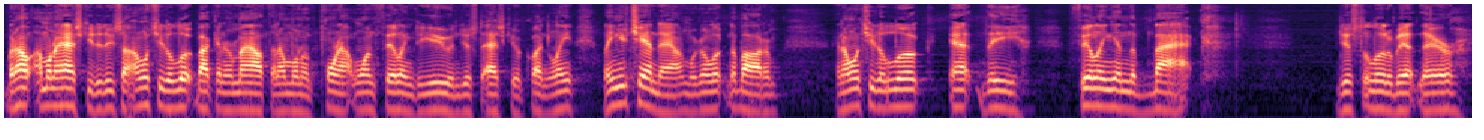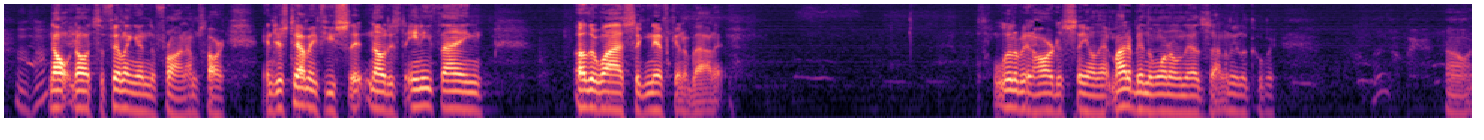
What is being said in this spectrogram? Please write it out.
but I, I'm going to ask you to do something. I want you to look back in her mouth, and I'm going to point out one feeling to you and just ask you a question. Lean, lean your chin down. We're going to look in the bottom, and I want you to look at the feeling in the back, just a little bit there. Mm-hmm. No, no, it's the filling in the front. I'm sorry. And just tell me if you sit, noticed anything otherwise significant about it. It's a little bit hard to see on that. Might have been the one on the other side. Let me look over. No,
